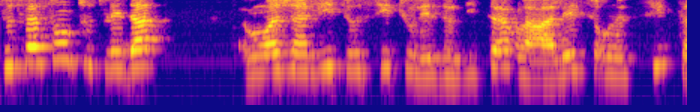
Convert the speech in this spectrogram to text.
De toute façon, toutes les dates, moi, j'invite aussi tous les auditeurs là, à aller sur notre site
